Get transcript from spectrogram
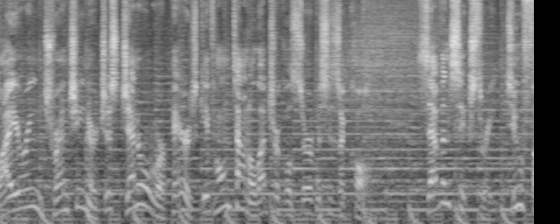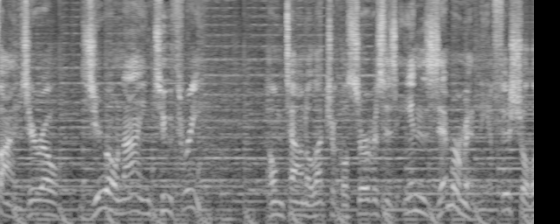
wiring, trenching, or just general repairs. Give Hometown Electrical Services a call 763 250 0923. Hometown Electrical Services in Zimmerman, the official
